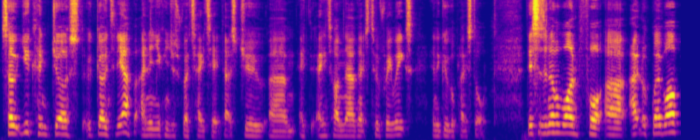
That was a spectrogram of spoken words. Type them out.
So you can just go into the app and then you can just rotate it. That's due um, anytime now, the next two or three weeks in the Google Play Store. This is another one for uh, Outlook Mobile,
